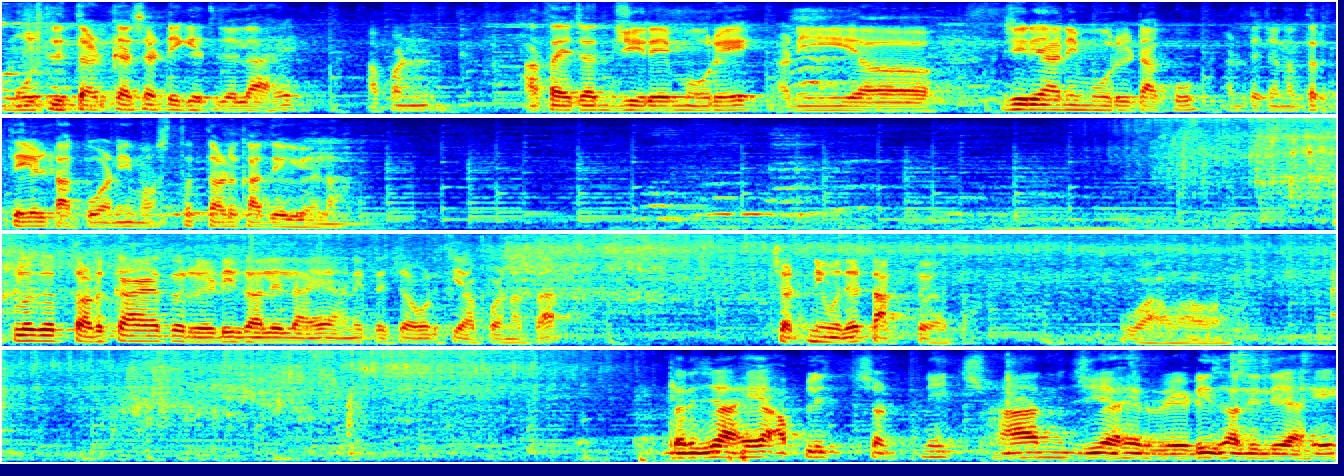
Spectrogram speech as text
मोस्टली तडक्यासाठी घेतलेलं आहे. आपण आता याच्यात जिरे मोरे आणि जिरे आणि मोहरी टाकू आणि त्याच्यानंतर तेल टाकू आणि मस्त तडका देऊ याला. आपला जो तडका आहे तो रेडी झालेला आहे आणि त्याच्यावरती आपण आता चटणीमध्ये टाकतोय आता. वा वा वा. तर जे आहे आपली चटणी छान जी आहे रेडी झालेली आहे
